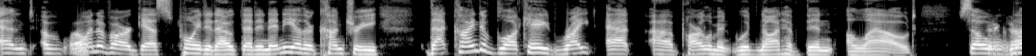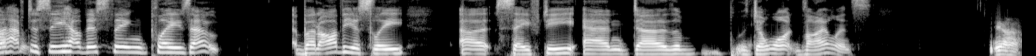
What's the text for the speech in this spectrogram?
And uh, Well- one of our guests pointed out that in any other country, that kind of blockade right at uh, Parliament would not have been allowed. So we'll have to see how this thing plays out. But obviously, uh, safety and uh, the don't want violence. Yeah.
